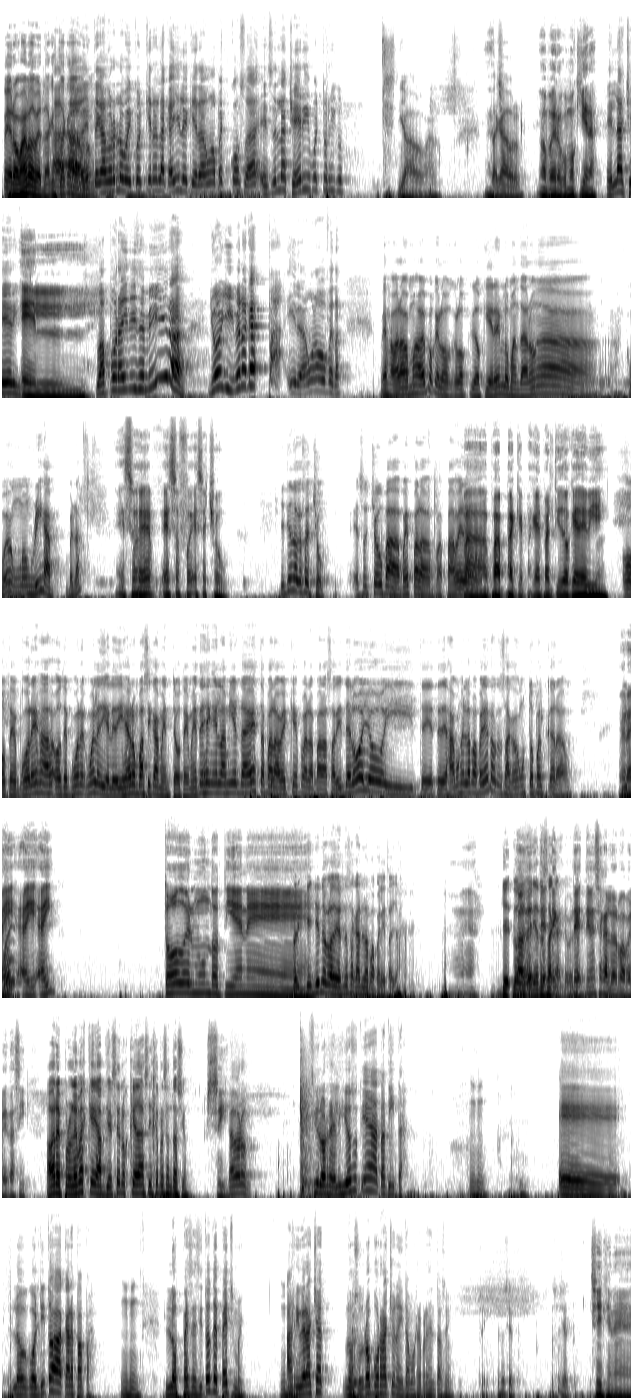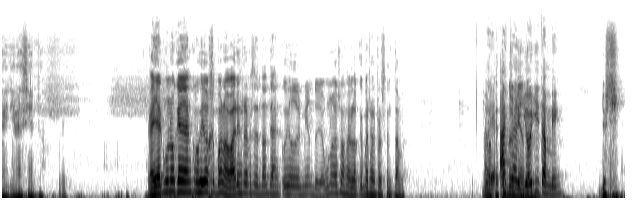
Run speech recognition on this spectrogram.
Pero, mano, de verdad que está A- a cabrón. este cabrón lo ve cualquiera en la calle y le queda una pescosa. Esa es la cherry de Puerto Rico. Diablo, mano. Está cabrón. No, pero como quiera. Es la cherry. El... Tú vas por ahí y dices, mira, Georgie, ven acá. pa, Y le damos una bofeta. Pues ahora vamos a ver porque lo, lo, lo quieren, lo mandaron a. ¿cómo es? Un, un rehab, ¿verdad? Eso es, eso fue, eso es show. Yo entiendo que eso es show. Eso es show para pues, para para ver. Para o, que, pa que el partido quede bien. o te pones a- o te pones, ¿cómo le, le dijeron básicamente? O te metes en la mierda esta para ver qué, para, para salir del hoyo y te, te dejamos en la papeleta o te sacamos todo para el carajo. Pero ¿Y ahí, pues? ahí, ahí todo el mundo tiene... Pero yo entiendo que lo deberían de sacar de la papeleta ya. Eh, Lo no, deberían de, de- sacar, de- verdad. de- deben sacarlo de la papeleta, sí. Ahora, el problema es que Abdiel se nos queda sin representación. Sí. Cabrón, si los religiosos tienen a Tatita, Eh, los gorditos a Carapapa, ujú, los pececitos de Petsman, ujú. a Rivera Chat, los otros borrachos necesitamos representación. Sí, eso es cierto. Eso es cierto. Sí, tiene, tiene cierto. Hay algunos que hayan cogido, bueno, varios representantes han cogido durmiendo. Yo uno de esos es lo que me representan. De los que Eh, están ah, Charlie, durmiendo. Georgie también. Yo sí.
